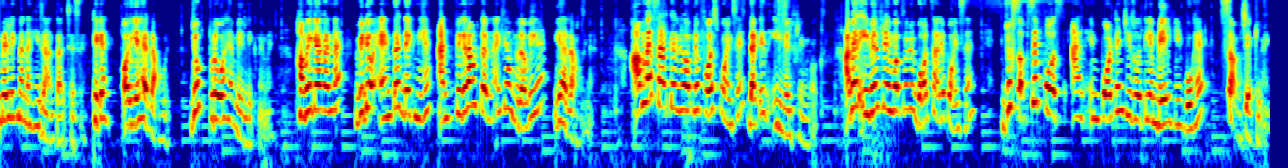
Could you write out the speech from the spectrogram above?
मेल लिखना नहीं जानता अच्छे से ठीक है? और ये है राहुल जो प्रो है मेल लिखने में। हमें क्या करना है? वीडियो एंड तक देखनी है एंड फिगर आउट करना है कि हम रवि हैं या राहुल हैं। अब मैं स्टार्ट कर रही हूँ अपने फ़र्स्ट पॉइंट से दैट इज़ ईमेल फ्रेमवर्क अब यार ईमेल फ्रेमवर्क में भी बहुत सारे पॉइंट्स हैं, जो सबसे फ़र्स्ट एंड इंपॉर्टेंट चीज़ होती है मेल की, वो है सब्जेक्ट लाइन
